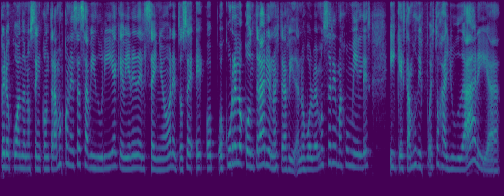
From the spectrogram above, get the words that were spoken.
pero cuando nos encontramos con esa sabiduría que viene del Señor, entonces eh, ocurre lo contrario en nuestra vida. Nos volvemos seres más humildes y que estamos dispuestos a ayudar y a,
